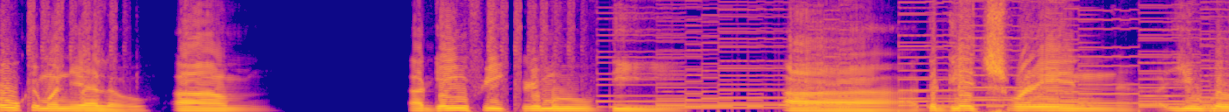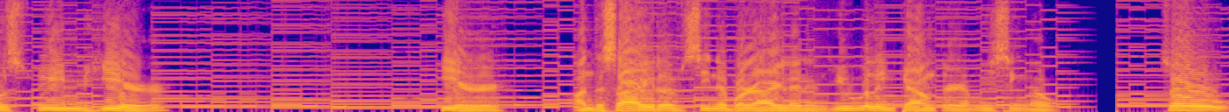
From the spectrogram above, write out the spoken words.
Pokemon Yellow, um, uh, Game Freak removed the uh, the glitch wherein you will swim here here on the side of Cinnabar Island and you will encounter a Missingno. So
